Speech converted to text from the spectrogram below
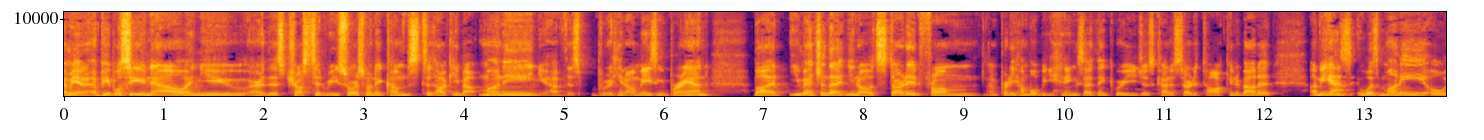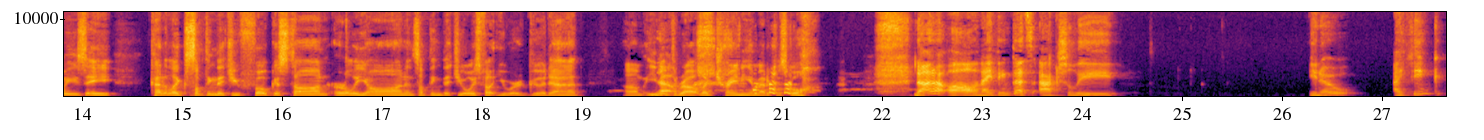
I mean, uh, people see you now, and you are this trusted resource when it comes to talking about money, and you have this, you know, amazing brand. But you mentioned that you know it started from um, pretty humble beginnings, I think, where you just kind of started talking about it. I mean, yeah. is was money always a kind of like something that you focused on early on, and something that you always felt you were good at, um, even no. throughout like training in medical school? Not at all, and I think that's actually, you know, I think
